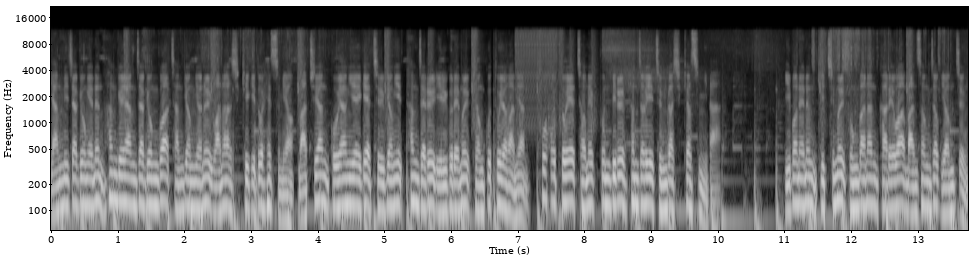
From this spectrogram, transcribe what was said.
양리작용에는 항궤양작용과 장경련을 완화시키기도 했으며 마취한 고양이에게 질경이 탕제를 1g을 경구 투여하면 호흡도의 점액 분비를 현저히 증가시켰습니다. 이번에는 기침을 동반한 가래와 만성적 염증,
